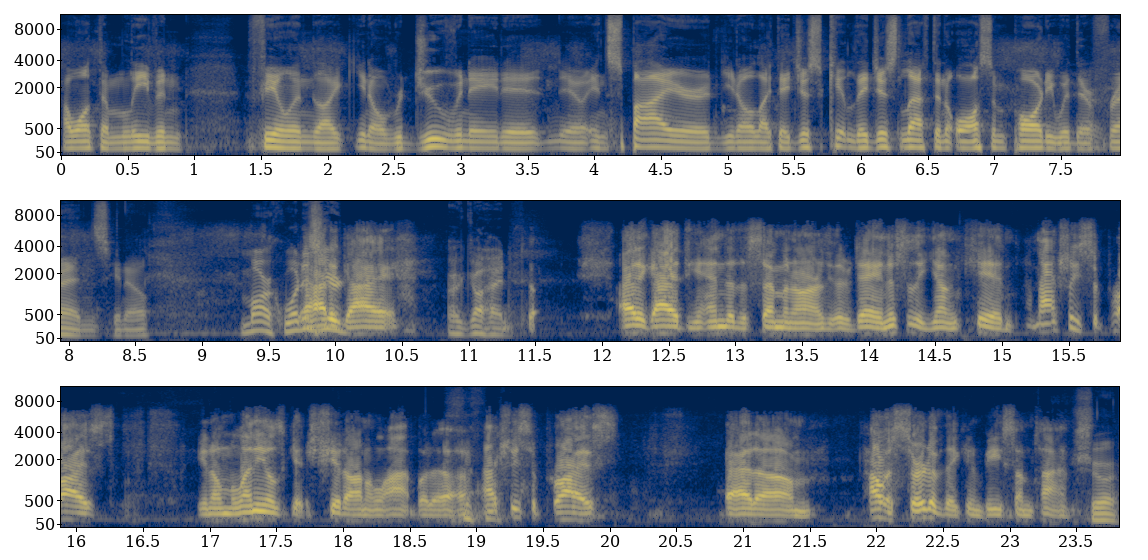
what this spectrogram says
I want them leaving feeling like you know rejuvenated, you know, inspired. You know, like they just they just left an awesome party with their friends. You know, Mark, what is I your guy? Or go ahead. I had a guy at the end of the seminar the other day, and this is a young kid. I'm actually surprised. You know, millennials get shit on a lot, but uh, actually surprised at um, how assertive they can be sometimes. Sure.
